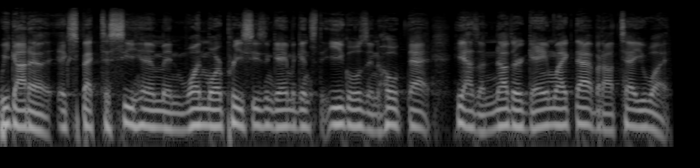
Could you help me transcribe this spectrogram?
we got to expect to see him in one more preseason game against the Eagles and hope that he has another game like that. But I'll tell you what,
